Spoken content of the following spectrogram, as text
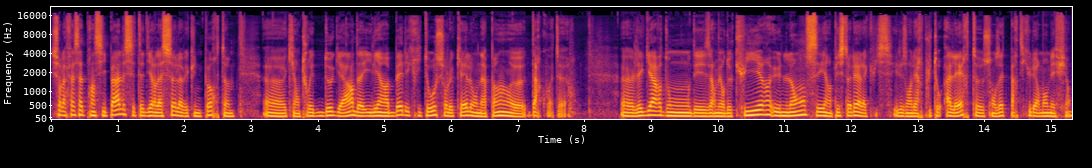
Sur la façade principale, c'est-à-dire la seule avec une porte euh, qui est entourée de deux gardes, il y a un bel écriteau sur lequel on a peint euh, Darkwater. Euh, les gardes ont des armures de cuir, une lance et un pistolet à la cuisse. Ils ont l'air plutôt alertes, sans être particulièrement méfiants.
